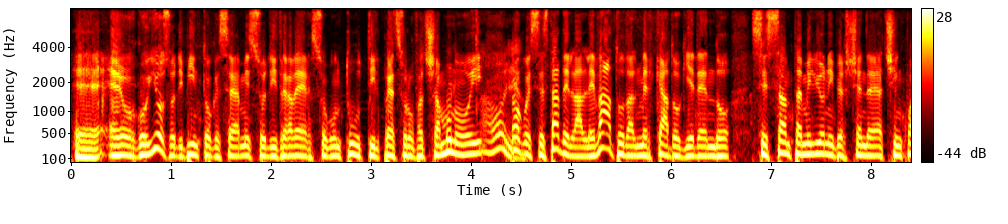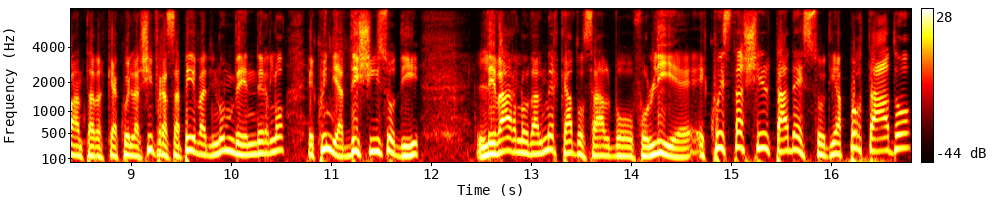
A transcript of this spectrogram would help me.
Eh, ero orgoglioso di Pinto che si era messo di traverso con tutti, il prezzo lo facciamo noi, ah, no quest'estate l'ha levato dal mercato chiedendo 60 milioni per scendere a 50 perché a quella cifra sapeva di non venderlo e quindi ha deciso di levarlo dal mercato salvo follie e questa scelta adesso ti ha portato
